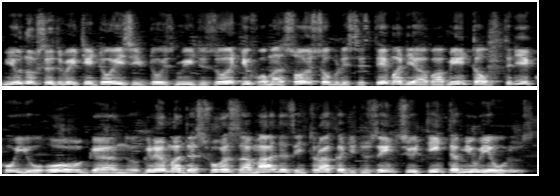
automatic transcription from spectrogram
1992 e 2018 informações sobre o sistema de armamento austríaco e o organograma das Forças Armadas em troca de 280 mil euros.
